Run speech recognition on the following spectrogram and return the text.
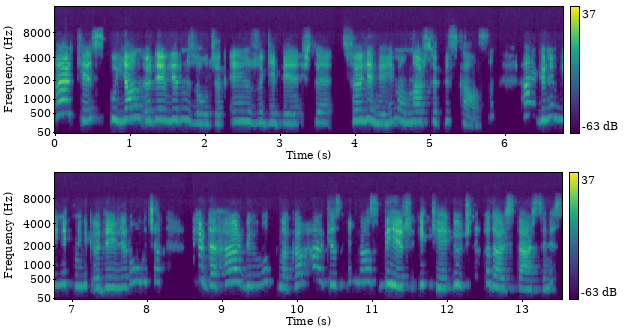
herkes bu yan ödevlerimiz olacak. Enzu gibi işte söylemeyeyim onlar sürpriz kalsın. Her günün minik minik ödevleri olacak. Bir de her gün mutlaka herkes en az bir, iki, üç ne kadar isterseniz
